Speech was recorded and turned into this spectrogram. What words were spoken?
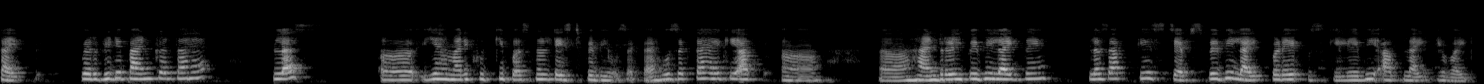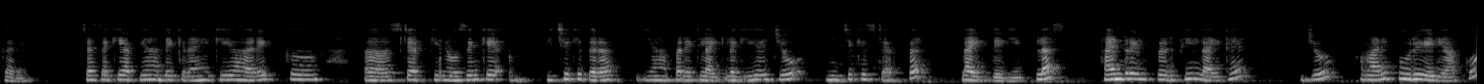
टाइप पर भी डिपेंड करता है। प्लस ये हमारी खुद की पर्सनल टेस्ट पे भी हो सकता है। हो सकता है कि आप हैंड रेल पे भी लाइट दें प्लस आपके स्टेप्स पे भी लाइट पड़े, उसके लिए भी आप लाइट प्रोवाइड करें। जैसा कि आप यहाँ देख रहे हैं कि हर एक स्टेप की नोजिंग के पीछे की तरफ़ यहाँ पर एक लाइट लगी है, जो नीचे के स्टेप पर लाइट देगी। प्लस हैंड रेल पर भी लाइट है, जो हमारे पूरे एरिया को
